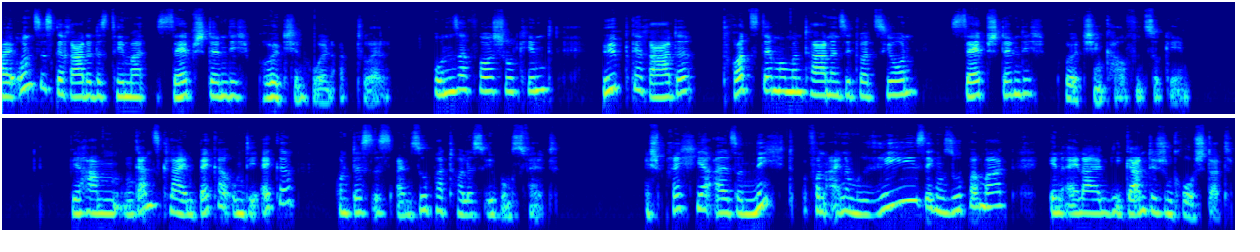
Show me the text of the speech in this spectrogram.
Bei uns ist gerade das Thema selbstständig Brötchen holen aktuell. Unser Vorschulkind übt gerade trotz der momentanen Situation selbstständig Brötchen kaufen zu gehen. Wir haben einen ganz kleinen Bäcker um die Ecke und das ist ein super tolles Übungsfeld. Ich spreche hier also nicht von einem riesigen Supermarkt in einer gigantischen Großstadt.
